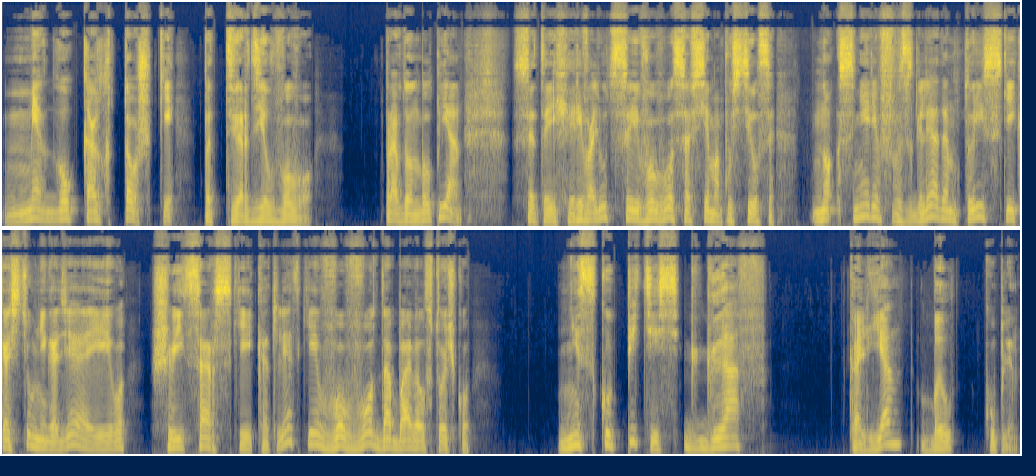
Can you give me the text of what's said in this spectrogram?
Мегу картошки, подтвердил Вово. Правда, он был пьян. С этой революцией Вово совсем опустился, но смерив взглядом туристский костюм негодяя и его швейцарские котлетки, Вово добавил в точку: "Не скупитесь, граф". Кальян был куплен.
